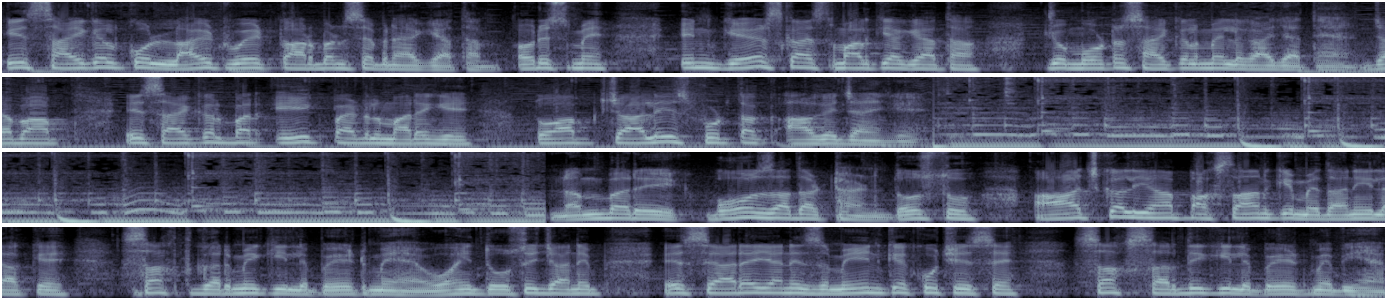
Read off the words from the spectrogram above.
کہ اس سائیکل کو لائٹ ویٹ کاربن سے بنایا گیا تھا اور اس میں ان گیئرز کا استعمال کیا گیا تھا جو موٹر سائیکل میں لگائے جاتے ہیں۔ جب آپ اس سائیکل پر ایک پیڈل ماریں گے تو آپ چالیس فٹ تک آگے جائیں گے۔ نمبر ایک، بہت زیادہ ٹھنڈ۔ دوستو، آج کل یہاں پاکستان کے میدانی علاقے سخت گرمی کی لپیٹ میں ہیں۔ وہیں دوسری جانب، اس سیارے یعنی زمین کے کچھ حصے سخت سردی کی لپیٹ میں بھی ہیں۔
